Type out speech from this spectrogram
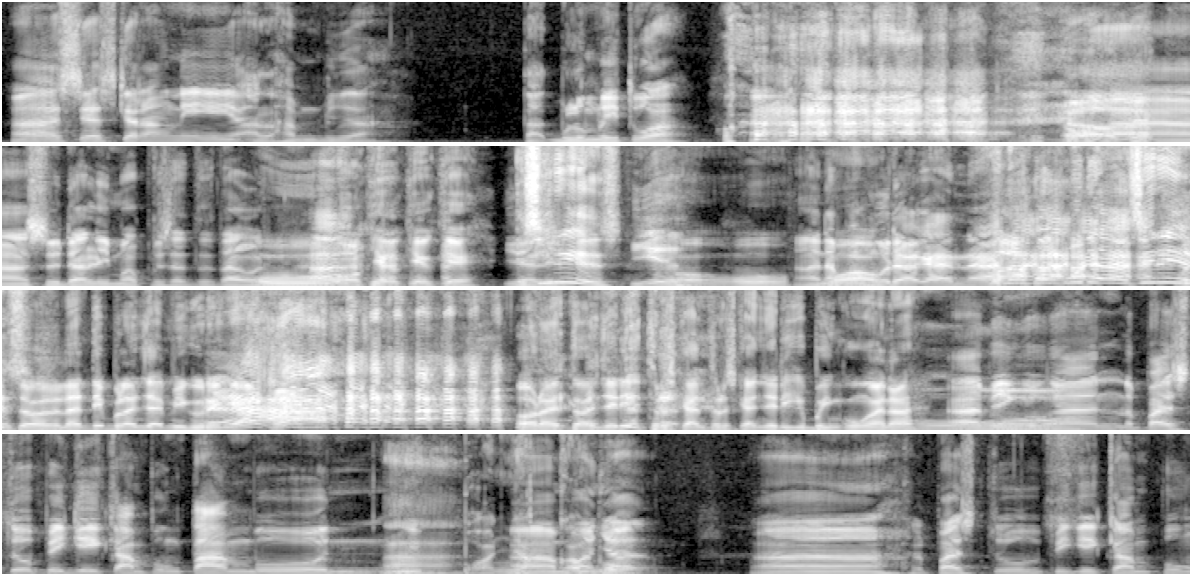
Ah, saya sekarang ni alhamdulillah tak belum lagi tua. oh, ah, sudah 51 tahun. Oh, okey okey okey. Eh, serius? Ya. Oh, oh, Ah, nampak wow. muda kan? Nampak muda, serius. Betul, nanti belanja mie goreng. ah. Alright tuan, jadi teruskan teruskan. Jadi bingkungan ah. Ah, Bengkongan. Lepas tu pergi Kampung Tambun. Ah. Banyak Ah, kampung. banyak. Ah, lepas tu pergi kampung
